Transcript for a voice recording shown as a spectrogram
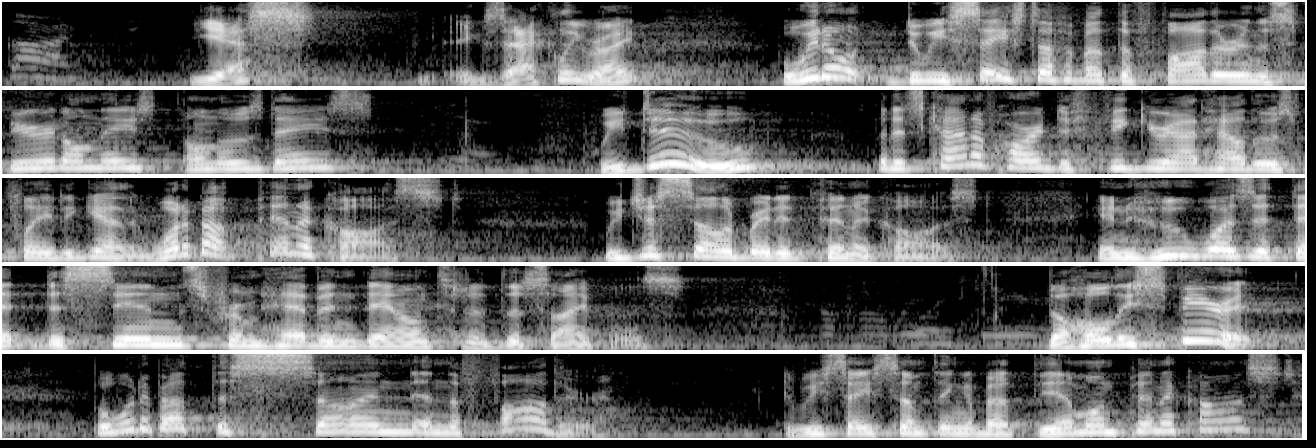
God. Yes, exactly right. But we don't, do we say stuff about the Father and the Spirit on, these, on those days? We do, but it's kind of hard to figure out how those play together. What about Pentecost? We just celebrated Pentecost. And who was it that descends from heaven down to the disciples? The Holy Spirit. But what about the Son and the Father? Did we say something about them on Pentecost?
